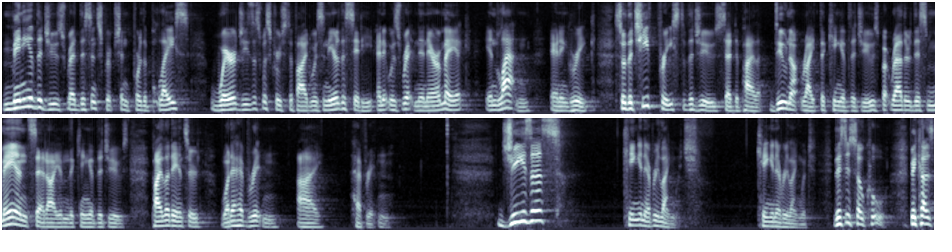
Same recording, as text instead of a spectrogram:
Many of the Jews read this inscription, for the place where Jesus was crucified was near the city, and it was written in Aramaic, in Latin, and in Greek. So the chief priest of the Jews said to Pilate, Do not write the king of the Jews, but rather this man said, I am the king of the Jews. Pilate answered, What I have written, I have written. Jesus, king in every language. King in every language. This is so cool because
